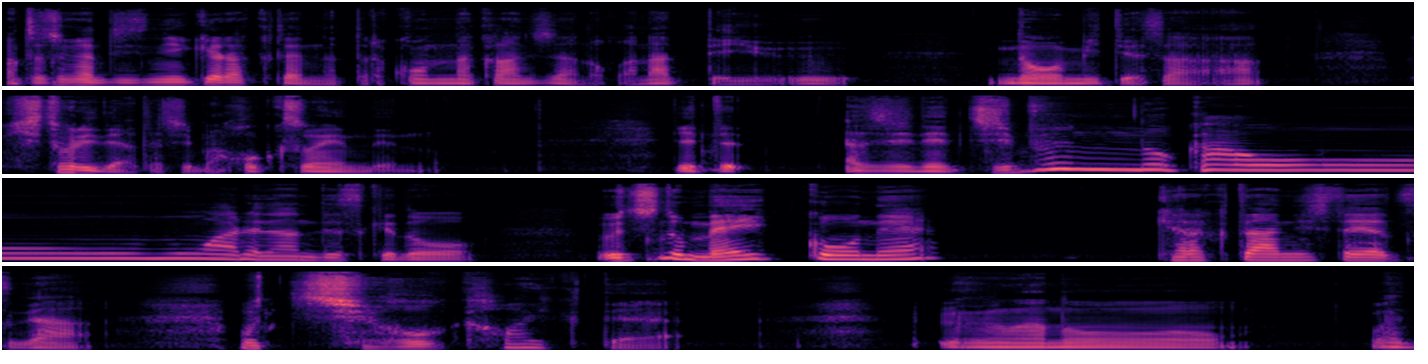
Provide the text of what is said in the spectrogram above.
私がディズニーキャラクターになったらこんな感じなのかなっていうのを見てさ一人で私今北総園でんの。で私ね自分の顔もあれなんですけどうちの姪っ子をねキャラクターにしたやつがもう超可愛くてうんあのー、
